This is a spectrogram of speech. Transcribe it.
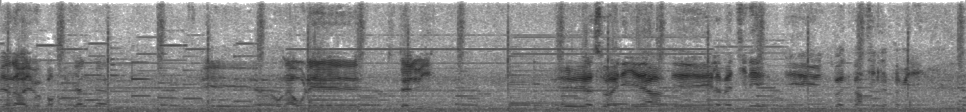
Vient d'arriver au Portugal et euh, on a roulé toute la nuit Et la soirée d'hier et la matinée et une bonne partie de l'après-midi. Ça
